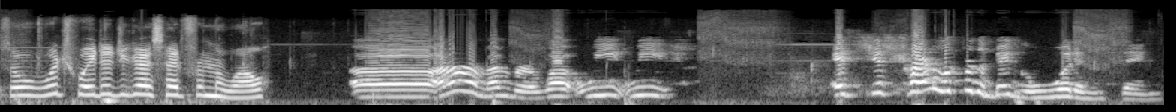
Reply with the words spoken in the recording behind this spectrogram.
So which way did you guys head from the well? Uh, I don't remember. What we we. It's just trying to look for the big wooden thing.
